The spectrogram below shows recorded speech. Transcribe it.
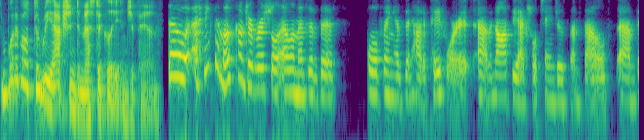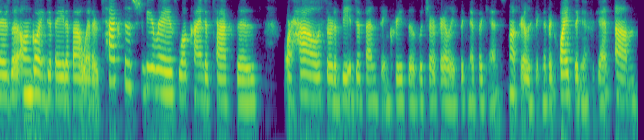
What about the reaction domestically in Japan? So I think the most controversial element of this whole thing has been how to pay for it, um, not the actual changes themselves. Um, there's an ongoing debate about whether taxes should be raised, what kind of taxes, or how sort of the defense increases, which are fairly significant, not fairly significant, quite significant, um,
